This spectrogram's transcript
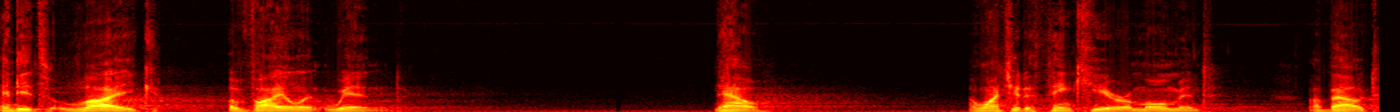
and it's like a violent wind. Now, I want you to think here a moment about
